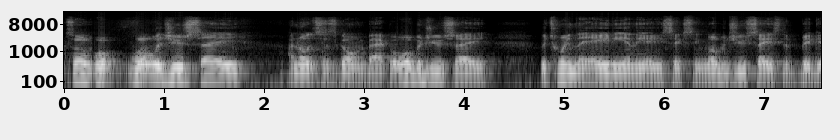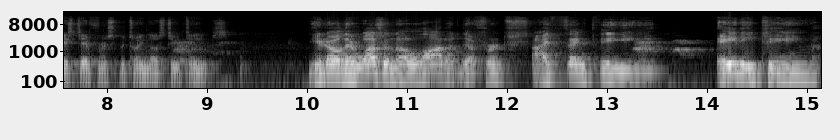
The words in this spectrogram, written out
so what what would you say? I know this is going back, but what would you say between the 80 and the 86 team? What would you say is the biggest difference between those two teams? You know, there wasn't a lot of difference. I think the 80 team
